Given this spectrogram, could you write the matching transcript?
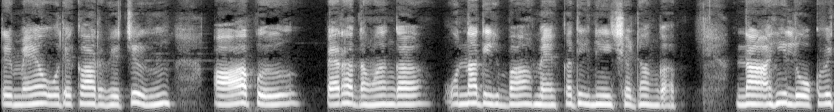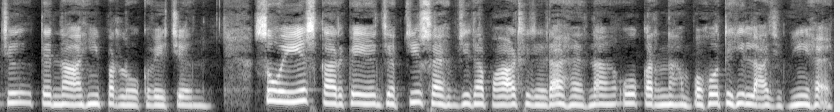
ਤੇ ਮੈਂ ਉਹਦੇ ਘਰ ਵਿੱਚ ਆਪ ਪਹਿਰਾ ਦਵਾਂਗਾ, ਉਹਨਾਂ ਦੀ ਬਾਹ ਮੈਂ ਕਦੀ ਨਹੀਂ ਛੱਡਾਂਗਾ। ਨਾ ਹੀ ਲੋਕ ਵਿੱਚ ਤੇ ਨਾ ਹੀ ਪਰਲੋਕ ਵਿੱਚ। ਸੋ ਇਸ ਕਰਕੇ ਜਪਜੀ ਸਾਹਿਬ ਜੀ ਦਾ ਪਾਠ ਜਿਹੜਾ ਹੈ ਨਾ, ਉਹ ਕਰਨਾ ਬਹੁਤ ਹੀ ਲਾਜ਼ਮੀ ਹੈ।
